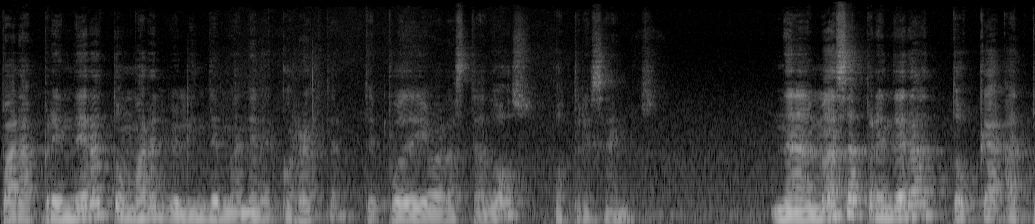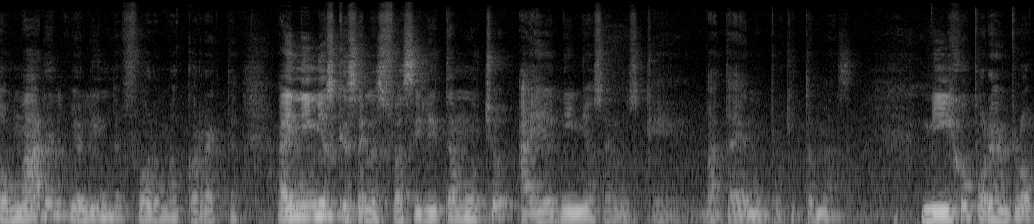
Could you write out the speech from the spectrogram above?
para aprender a tomar el violín de manera correcta, te puede llevar hasta dos o tres años. Nada más aprender a tocar, a tomar el violín de forma correcta. Hay niños que se les facilita mucho, hay niños a los que batallan un poquito más. Mi hijo, por ejemplo,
